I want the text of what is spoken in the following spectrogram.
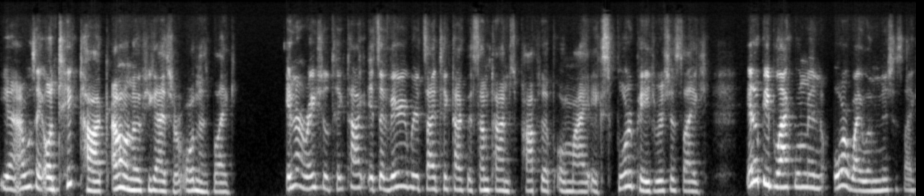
yeah i would say on tiktok i don't know if you guys are on this but like interracial tiktok it's a very weird side tiktok that sometimes pops up on my explore page where it's just like it'll be black women or white women. It's just like,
